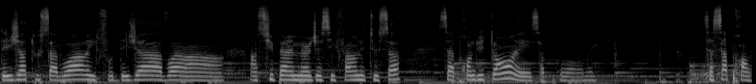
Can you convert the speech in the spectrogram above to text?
déjà tout savoir, il faut déjà avoir un, un super emergency fund et tout ça. Ça prend du temps et ça prend... oui. Ça s'apprend.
